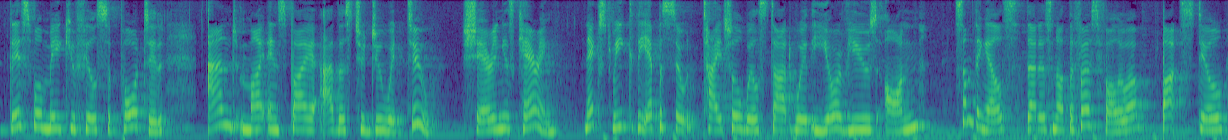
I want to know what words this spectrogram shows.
This will make you feel supported and might inspire others to do it too. Sharing is caring. Next week, the episode title will start with your views on something else that is not the first follower, but still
